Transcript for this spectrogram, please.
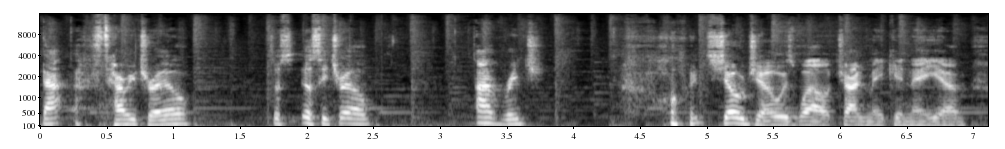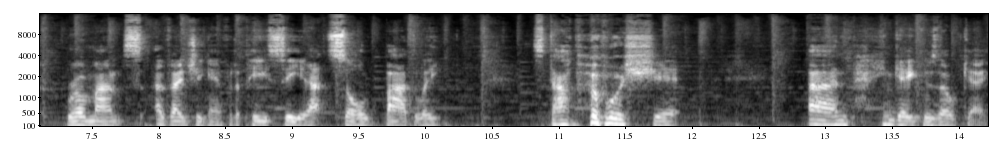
that Tarry Trail, just Ilcy Trail, average. Oh, Shoujo as well, trying making a um, romance adventure game for the PC that sold badly. Stamper was shit, and Pancake was okay.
